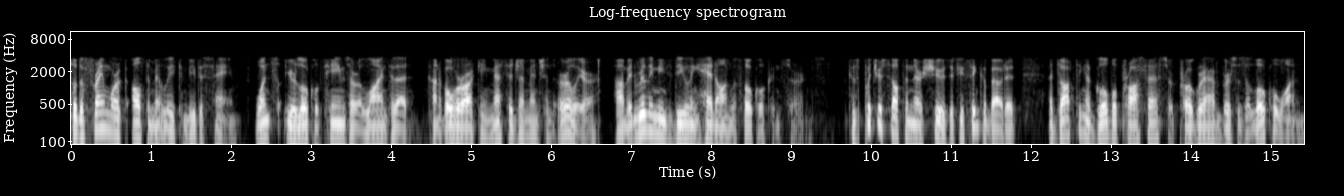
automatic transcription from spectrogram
So, the framework ultimately can be the same. Once your local teams are aligned to that kind of overarching message I mentioned earlier, um, it really means dealing head on with local concerns. Because put yourself in their shoes. If you think about it, adopting a global process or program versus a local one,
